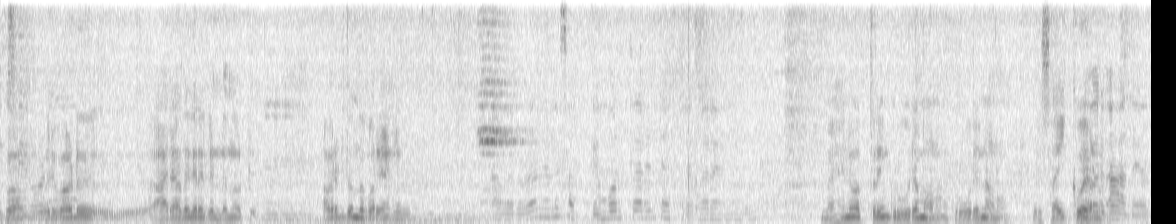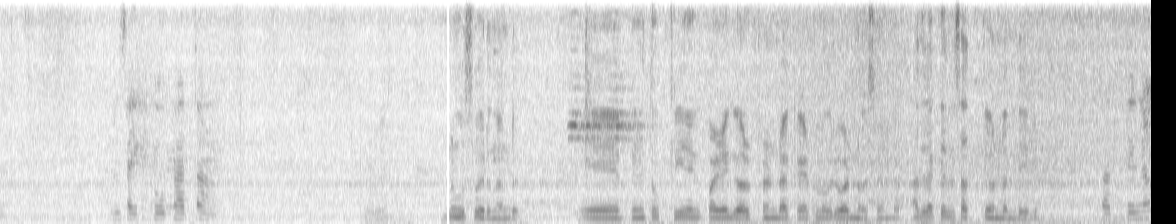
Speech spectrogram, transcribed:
ഇപ്പം ഒരുപാട് ആരാധകരൊക്കെ ഉണ്ടെന്ന് തൊട്ട്. അവരുടെ അടുത്ത് എന്താ പറയാനുള്ളത്? സത്യം പുറത്തു വരട്ടെ എത്ര പറയാനുള്ളത് മെഹനു അത്രയും ക്രൂരമാണോ? ക്രൂരനാണോ? ഒരു സൈക്കോ ആ അതെ അതെ. ഒരു സൈക്കോപാത്താണ്. ന്യൂസ് വരുന്നുണ്ട്. പിന്നെ തൊപ്പി പഴയ ഗേൾ ഫ്രണ്ടൊക്കെ ആയിട്ടുള്ള ഒരുപാട് ന്യൂസ് ഉണ്ട്. അതിലൊക്കെ സത്യം ഉണ്ട് എന്തെങ്കിലും സത്യങ്ങൾ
